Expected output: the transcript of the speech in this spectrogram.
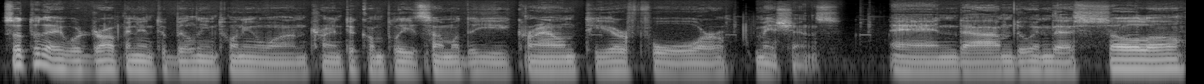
So today we're dropping into Building 21, trying to complete some of the Crown Tier 4 missions. And uh, I'm doing this solo,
